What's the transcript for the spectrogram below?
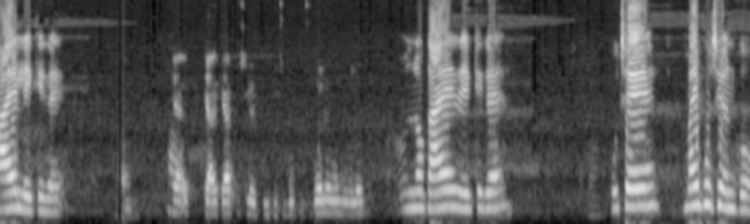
आए लेके गए। क्या क्या क्या कुछ कुछ कुछ बोले उन लोग उन लोग आए लेके गए। पूछे मैं पूछी उनको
